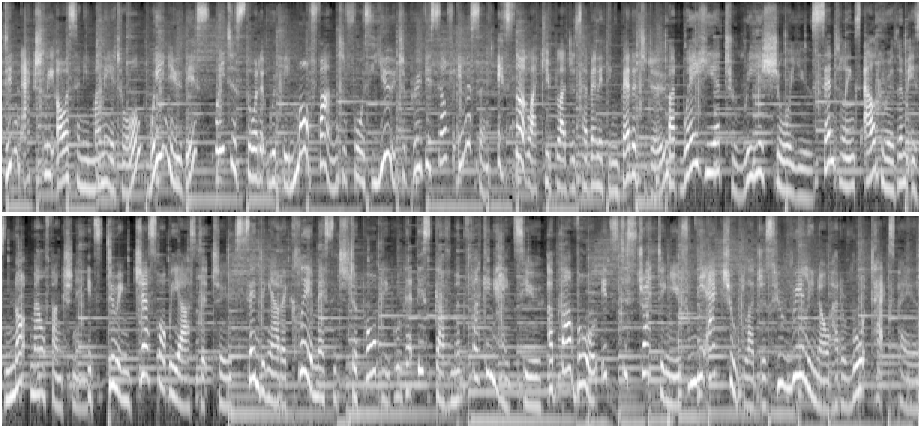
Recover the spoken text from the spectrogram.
didn't actually owe us any money at all? We knew this. We just thought it would be more fun to force you to prove yourself innocent. It's not like you bludgers have anything better to do, but we're here to reassure you. Centrelink's algorithm is not malfunctioning. It's doing just what we asked it to, sending out a clear message to poor people that this government fucking hates you. Above all, it's distracting you from the actual bludgers who really know how to rort taxpayers.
